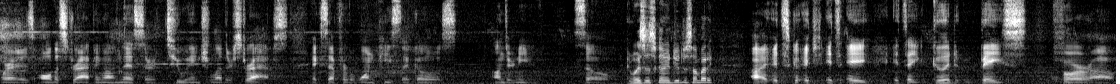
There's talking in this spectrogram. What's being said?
whereas all the strapping on this are two inch leather straps except for the one piece that goes underneath so And what's this going to do to somebody? Uh, it's it's, it's a it's a good base for um,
